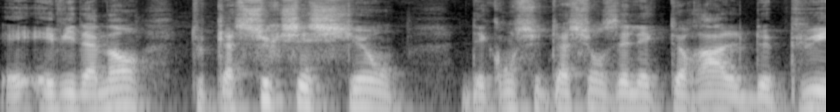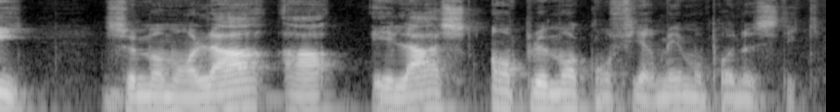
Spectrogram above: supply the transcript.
Et évidemment, toute la succession des consultations électorales depuis ce moment-là a, hélas, amplement confirmé mon pronostic.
